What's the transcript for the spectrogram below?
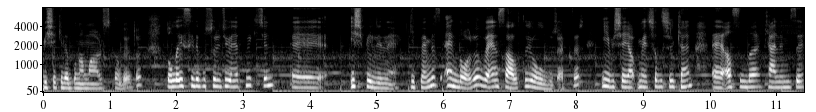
bir şekilde buna maruz kalıyordur. Dolayısıyla bu süreci yönetmek için e, işbirliğine gitmemiz en doğru ve en sağlıklı yol olacaktır. İyi bir şey yapmaya çalışırken e, aslında kendimizi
